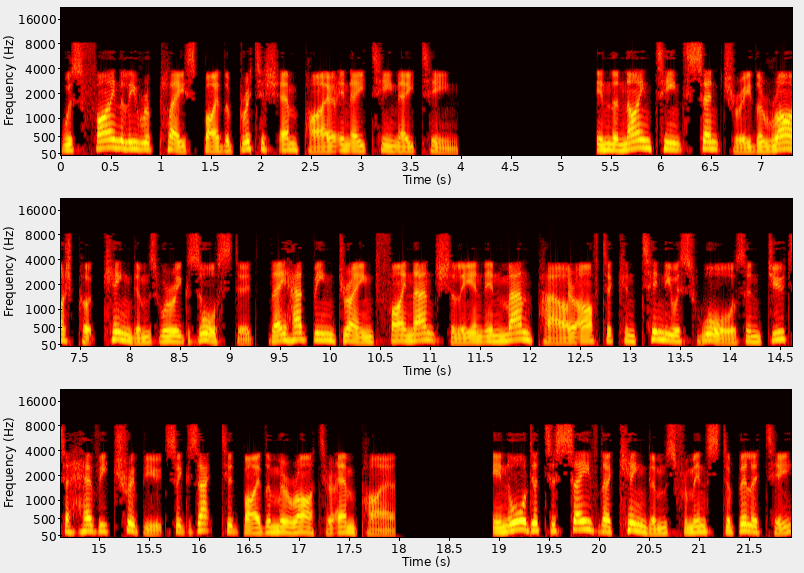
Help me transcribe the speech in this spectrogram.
was finally replaced by the British Empire in 1818. In the 19th century the Rajput kingdoms were exhausted, they had been drained financially and in manpower after continuous wars and due to heavy tributes exacted by the Maratha Empire. In order to save their kingdoms from instability,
